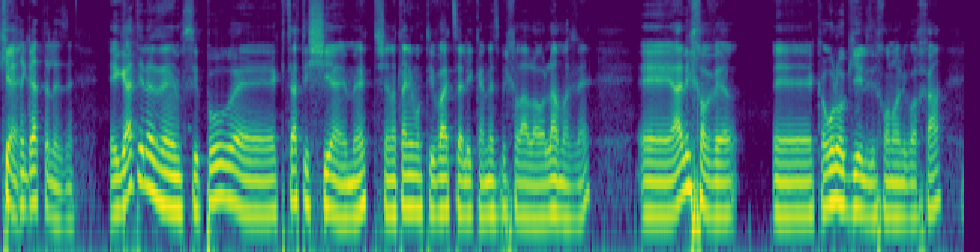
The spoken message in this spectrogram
כן. איך הגעת לזה? הגעתי לזה עם סיפור uh, קצת אישי האמת, שנתן לי מוטיבציה להיכנס בכלל לעולם הזה. Uh, היה לי חבר, uh, קראו לו גיל, זיכרונו לברכה, mm.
